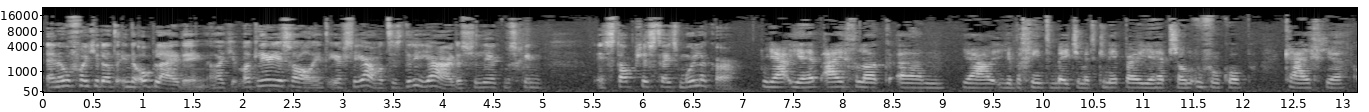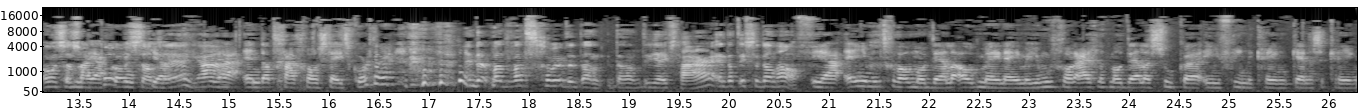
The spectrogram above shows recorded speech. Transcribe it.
En hoe vond je dat in de opleiding? Had je, wat leer je zo al in het eerste jaar? Want het is drie jaar, dus je leert misschien in stapjes steeds moeilijker. Ja, je hebt eigenlijk, ehm, ja, je begint een beetje met knippen. Je hebt zo'n oefenkop. Krijg je. Oh, ja, pop koop is dat, hè? Ja. en dat gaat gewoon steeds korter. En dat, wat, wat gebeurt er dan? dan? Die heeft haar en dat is er dan af. Ja, en je moet gewoon modellen ook meenemen. Je moet gewoon eigenlijk modellen zoeken in je vriendenkring, kennissenkring.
